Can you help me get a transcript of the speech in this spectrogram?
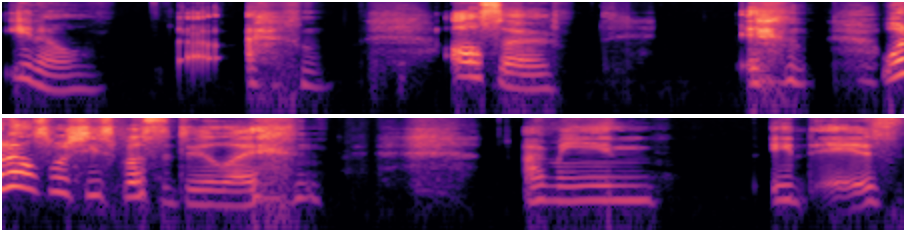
you know, uh, also, what else was she supposed to do? Like, I mean, he is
